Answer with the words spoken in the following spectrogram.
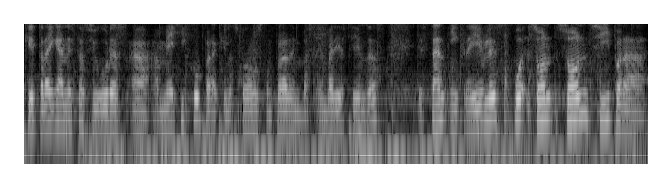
que traigan estas figuras a, México para que las podamos comprar en, varias tiendas. Están increíbles. Son, son sí para,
